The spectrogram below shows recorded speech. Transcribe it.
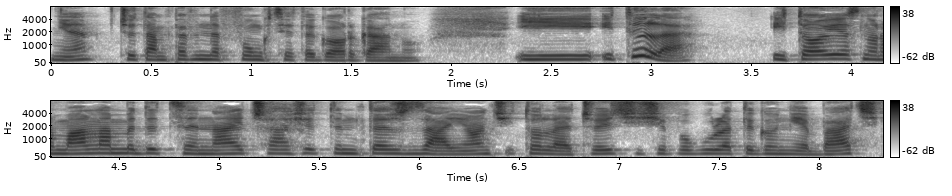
nie? Czy tam pewne funkcje tego organu. I, i tyle. I to jest normalna medycyna i trzeba się tym też zająć i to leczyć i się w ogóle tego nie bać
